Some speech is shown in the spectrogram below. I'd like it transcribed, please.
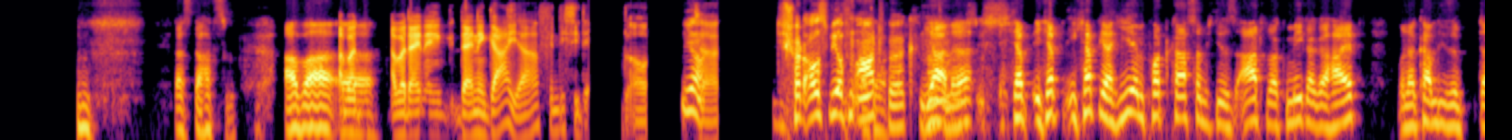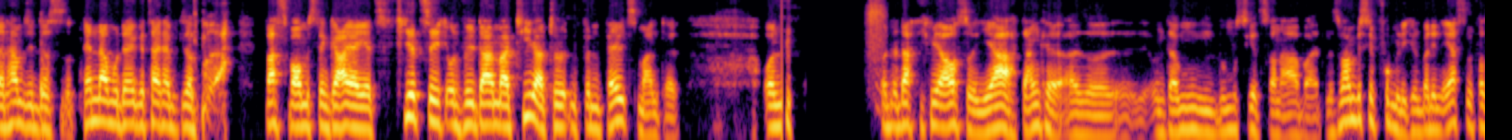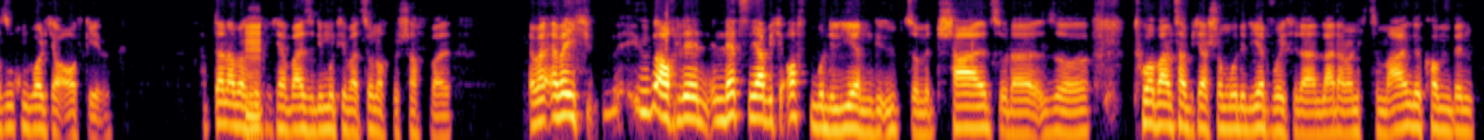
Das dazu. Aber, Aber, äh, aber deine, deine Gaia, finde ich, sieht echt gut aus. ja. Ja. Die schaut aus wie auf dem Okay. Artwork. Ja, ne? Das ist- Ich habe ich hab, ich hab ja hier im Podcast habe ich dieses Artwork mega gehypt und dann kam diese, dann haben sie das Rendermodell gezeigt, habe ich gesagt, "Boah, was, warum ist denn Gaia jetzt 40 und will Dalmatina töten für einen Pelzmantel? Und, und dann dachte ich mir auch so, ja, danke, also und da mu- muss ich jetzt dran arbeiten. Das war ein bisschen fummelig und bei den ersten Versuchen wollte ich auch aufgeben. Habe dann aber Hm. glücklicherweise die Motivation noch geschafft, weil aber, aber ich übe auch den, im letzten Jahr habe ich oft Modellieren geübt, so mit Schals oder so Turbans habe ich ja schon modelliert, wo ich dann leider noch nicht zum Malen gekommen bin.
